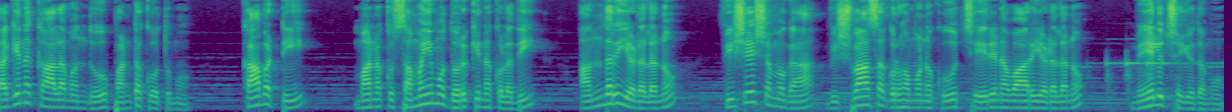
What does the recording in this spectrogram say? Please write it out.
తగిన కాలమందు పంట కోతుము. కాబట్టి మనకు సమయము దొరికిన కొలది అందరి ఎడలను విశేషముగా విశ్వాస గృహమునకు చేరిన వారి ఎడలను మేలు చేయుదము.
